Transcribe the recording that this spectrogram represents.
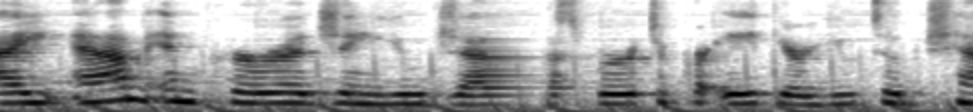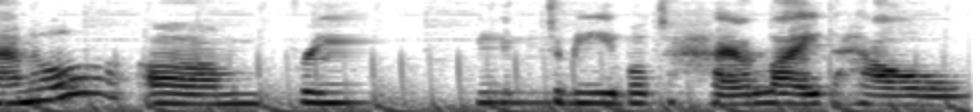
I am encouraging you, Jasper, to create your YouTube channel um, for you to be able to highlight how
